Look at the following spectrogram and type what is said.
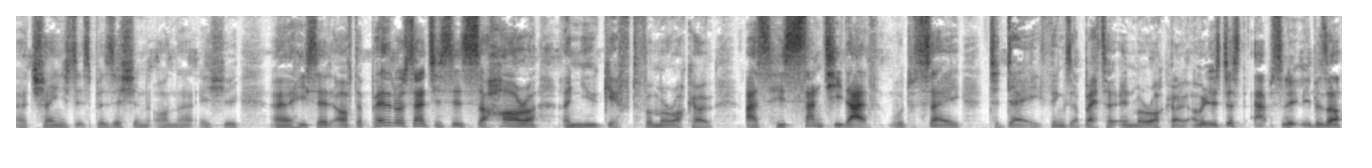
uh, changed its position on that issue. Uh, he said, after Pedro Sanchez's Sahara, a new gift for Morocco. As his Sanchidad would say, today things are better in Morocco. I mean, it's just absolutely bizarre,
